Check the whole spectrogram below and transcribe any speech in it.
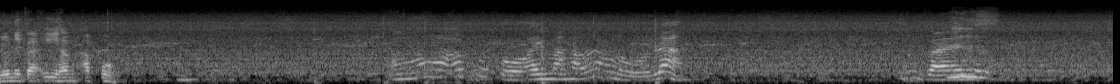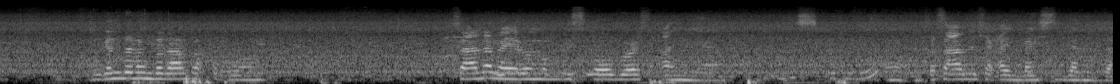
Unika ihang apo. Ang mga apo ko ay mahal ng lola. So guys, ang ganda ng dalaga ko. Sana mayroon mag-discover sa kanya. Oo, kasali siya kay Vice Ganda.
